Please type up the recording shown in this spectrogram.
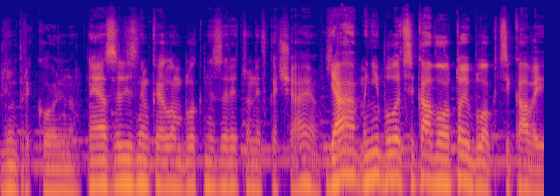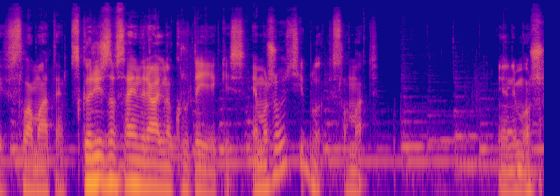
Блін, прикольно. Ну я залізним кайлом блок незериту не вкачаю. Я мені було цікаво, той блок цікавий сламати. Скоріш за все, він реально крутий якийсь. Я можу оці блоки сламати? Я не можу.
